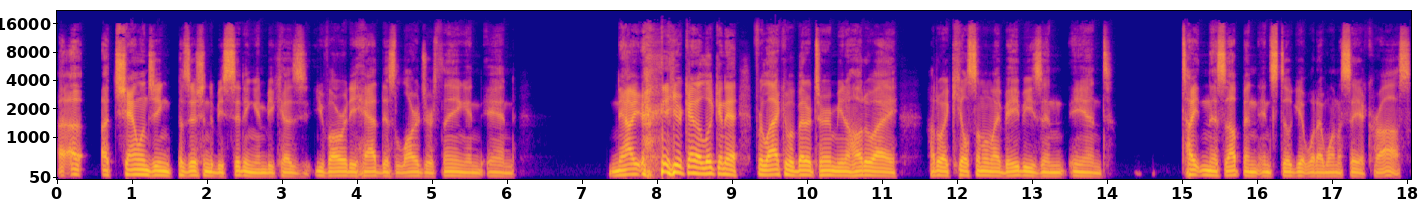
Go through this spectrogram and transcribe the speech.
a, a, a challenging position to be sitting in because you've already had this larger thing and and now you're, you're kind of looking at for lack of a better term, you know, how do I how do I kill some of my babies and and tighten this up and and still get what I want to say across.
